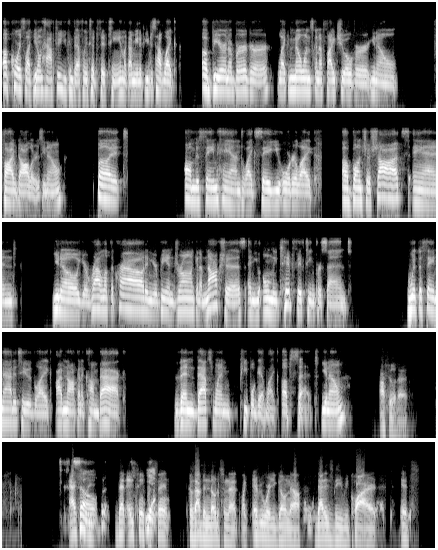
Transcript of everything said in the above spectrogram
of course, like you don't have to. You can definitely tip 15. Like, I mean, if you just have like a beer and a burger, like no one's gonna fight you over, you know, five dollars, you know. But on the same hand, like say you order like a bunch of shots and you know, you're rattling up the crowd and you're being drunk and obnoxious and you only tip 15% with the same attitude, like, I'm not going to come back then that's when people get like upset, you know? I feel that. Actually, so, that 18%, because. I've been noticing that like everywhere you go now, that is the required. It's,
